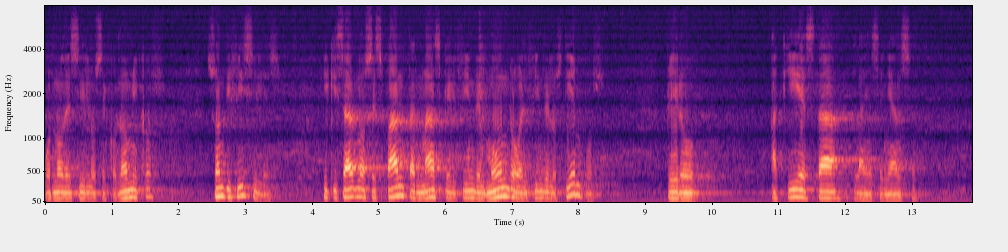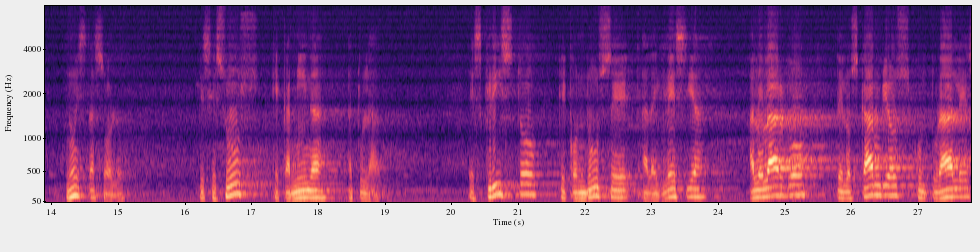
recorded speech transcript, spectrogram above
por no decir los económicos, son difíciles y quizás nos espantan más que el fin del mundo o el fin de los tiempos. Pero aquí está la enseñanza. No estás solo. Es Jesús que camina a tu lado. Es Cristo que conduce a la iglesia a lo largo de los cambios culturales,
